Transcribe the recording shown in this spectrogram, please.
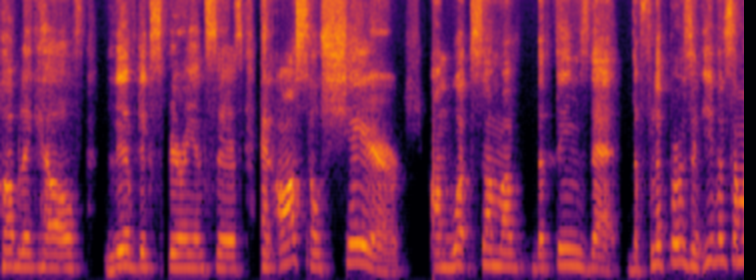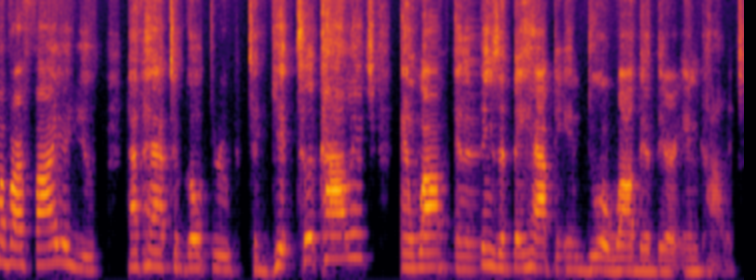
public health, lived experiences, and also share um, what some of the things that the flippers and even some of our fire youth have had to go through to get to college and while and the things that they have to endure while they're there in college.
